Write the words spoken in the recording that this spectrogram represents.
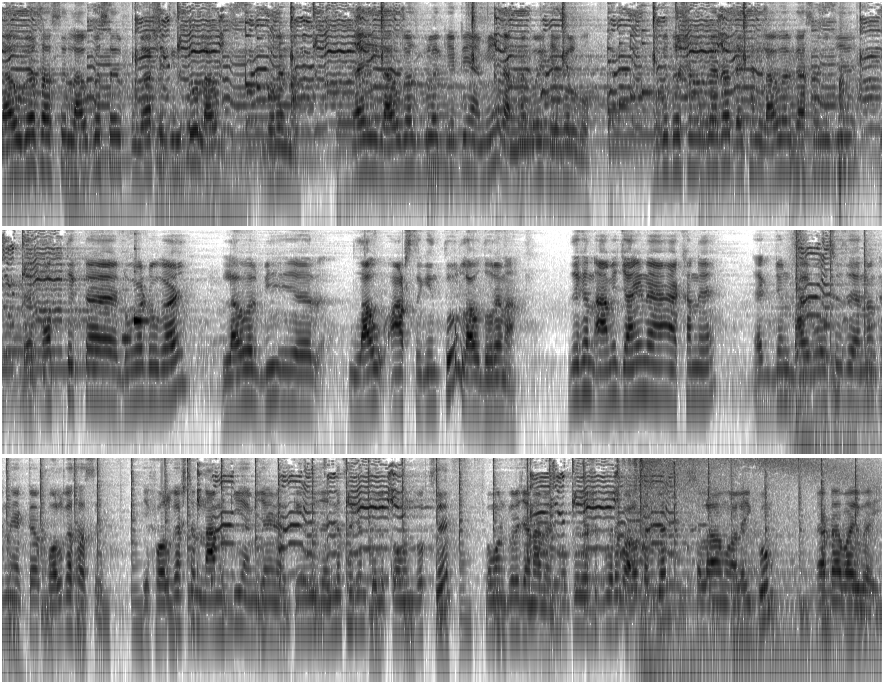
লাউ গাছ আছে, লাউ গাছের ফুল আসে কিন্তু লাউ ধরে না। তাই লাউ গাছগুলো কেটে আমি রান্না করে খেয়ে ফেলব। ওকে দর্শকেরা দেখেন লাউয়ের গাছের নিচে প্রত্যেকটা ডোগা ডোগায় লাউয়ের বি লাউ আসছে কিন্তু লাউ ধরে না। দেখেন, আমি জানি না এখানে একজন ভাই বলছে যে এখানে একটা ফল গাছ আছে। এই ফল গাছটার নাম কি আমি জানি না। কেউ যদি জানি না থাকেন, তাহলে কমেন্ট বক্সে কমেন্ট করে জানাবেন। ওকে, দর্শক ভালো থাকবেন। সালামু আলাইকুম। Tata, bye bye.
